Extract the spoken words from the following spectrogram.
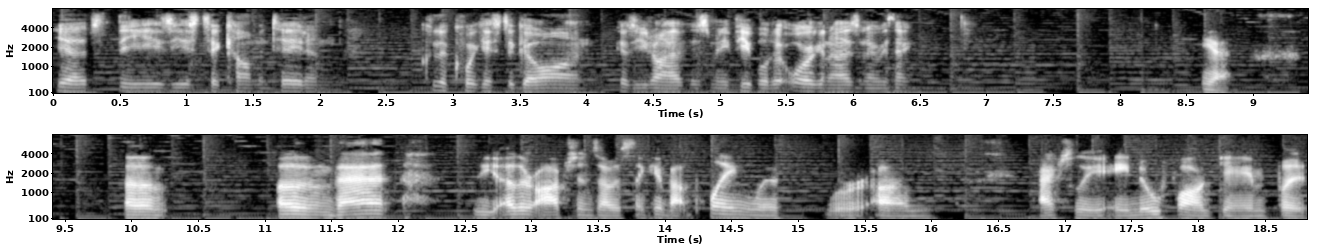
Yeah, it's the easiest to commentate and the quickest to go on because you don't have as many people to organize and everything. Yeah. Um, other than that, the other options I was thinking about playing with were um, actually a no fog game, but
